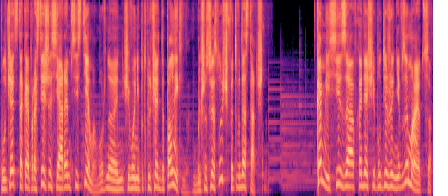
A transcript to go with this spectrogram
Получается такая простейшая CRM-система. Можно ничего не подключать дополнительно. В большинстве случаев этого достаточно. Комиссии за входящие платежи не взимаются.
